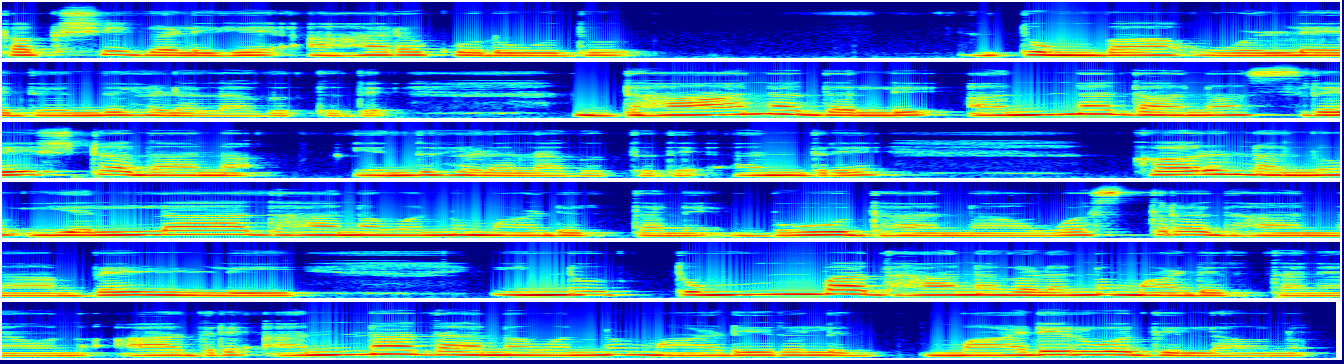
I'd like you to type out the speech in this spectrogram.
ಪಕ್ಷಿಗಳಿಗೆ ಆಹಾರ ಕೊಡುವುದು ತುಂಬ ಒಳ್ಳೆಯದು ಎಂದು ಹೇಳಲಾಗುತ್ತದೆ. ದಾನದಲ್ಲಿ ಅನ್ನದಾನ ಶ್ರೇಷ್ಠ ದಾನ ಎಂದು ಹೇಳಲಾಗುತ್ತದೆ. ಅಂದರೆ ಕರ್ಣನು ಎಲ್ಲ ದಾನವನ್ನು ಮಾಡಿರ್ತಾನೆ. ಭೂದಾನ, ವಸ್ತ್ರದಾನ, ಬೆಳ್ಳಿ, ಇನ್ನು ತುಂಬ ದಾನಗಳನ್ನು ಮಾಡಿರ್ತಾನೆ ಅವನು. ಆದರೆ ಅನ್ನದಾನವನ್ನು ಮಾಡಿರಲಿ, ಮಾಡಿರುವುದಿಲ್ಲ ಅವನು.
